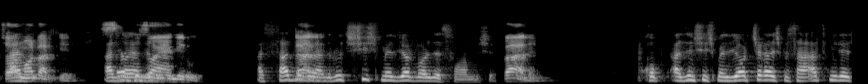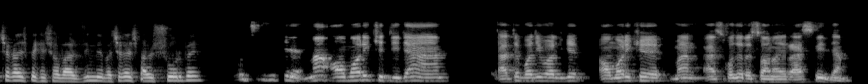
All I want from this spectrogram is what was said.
چهارمال بختیاری از زاینده رود. از صد بله. زاینده رود 6 میلیارد وارد اصفهان میشه. بله. خب از این 6 میلیارد چقدرش به صنعت میره چقدرش به کشاورزی میره و چقدرش برای شربه اون چیزی که من آماری که دیدم حتی بادی بار دیگه آماری که من از خود رسانه های رسمی دیدم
